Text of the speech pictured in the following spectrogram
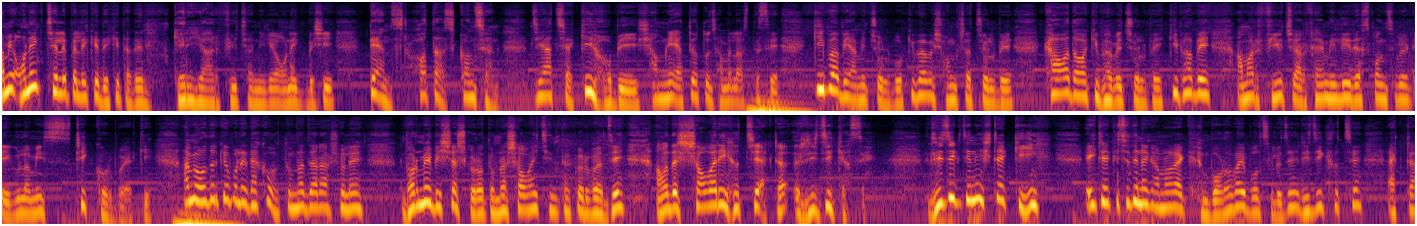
আমি অনেক ছেলেপেলেকে দেখি তাদের কেরিয়ার ফিউচার নিয়ে অনেক বেশি টেন্সড হতাশ কনসার্ন যে আচ্ছা কি হবে? সামনে এত এত ঝামেলা আসতেছে। কীভাবে আমি চলবো? কীভাবে সংসার চলবে? খাওয়া দাওয়া কীভাবে চলবে? কীভাবে আমার ফিউচার ফ্যামিলি রেসপন্সিবিলিটি এগুলো আমি ঠিক করব আর কি আমি ওদেরকে বলে, দেখো, তোমরা যারা আসলে ধর্মে বিশ্বাস করো, তোমরা সবাই চিন্তা করবে যে, আমাদের সবারই হচ্ছে একটা রিজিক আছে। রিজিক জিনিসটা কি? এইটা কিছুদিন আগে আমার এক বড় ভাই বলছিল যে, রিজিক হচ্ছে একটা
